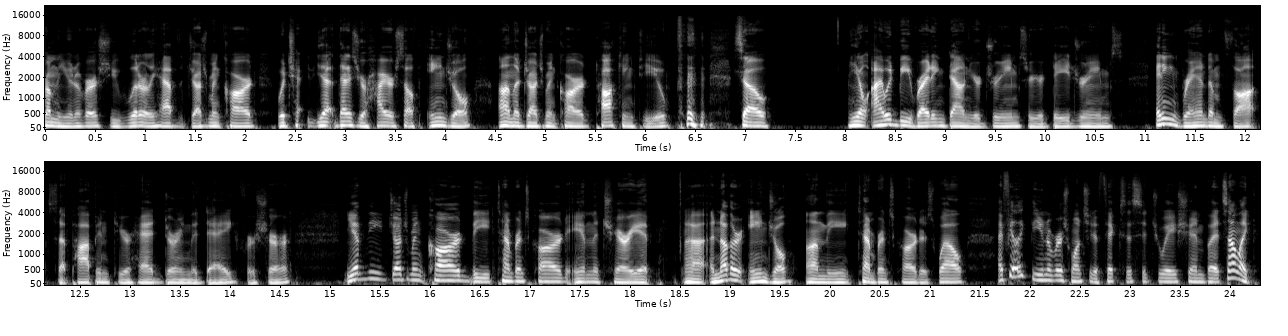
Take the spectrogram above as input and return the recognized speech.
from the universe. You literally have the judgment card, which yeah, that is your higher self angel on the judgment card talking to you. so, you know, I would be writing down your dreams or your daydreams, any random thoughts that pop into your head during the day for sure. You have the Judgment card, the Temperance card, and the Chariot. Uh, another angel on the Temperance card as well. I feel like the universe wants you to fix this situation, but it's not like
